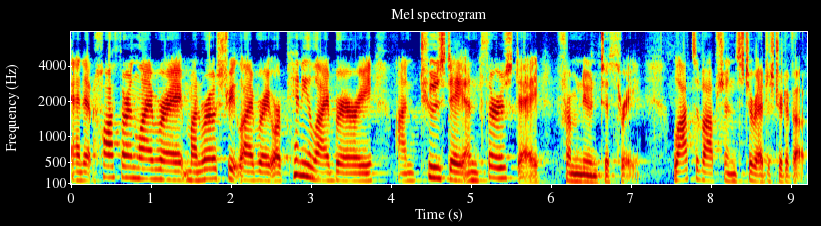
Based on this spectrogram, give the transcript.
and at Hawthorne Library, Monroe Street Library, or Pinney Library on Tuesday and Thursday from noon to 3. Lots of options to register to vote.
